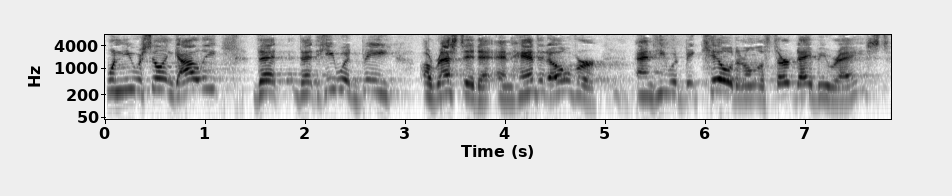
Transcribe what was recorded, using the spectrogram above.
when you were still in Galilee? That, that he would be arrested and handed over and he would be killed and on the third day be raised?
